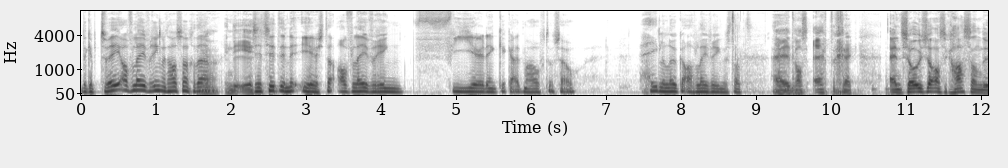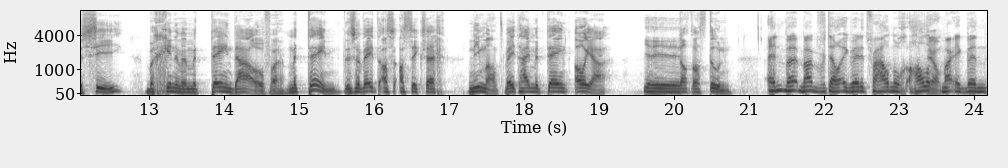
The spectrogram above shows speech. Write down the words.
Ik heb twee afleveringen met Hassan gedaan. Ja, in de eerste. Dit zit in de eerste aflevering vier, denk ik, uit mijn hoofd of zo. Hele leuke aflevering was dat. Hey, het was echt te gek. En sowieso als ik Hassan dus zie, beginnen we meteen daarover. Meteen. Dus we weten, als, als ik zeg niemand, weet hij meteen, oh ja, Ja, ja, ja. dat was toen. En, maar, maar vertel, ik weet het verhaal nog half, maar ik ben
